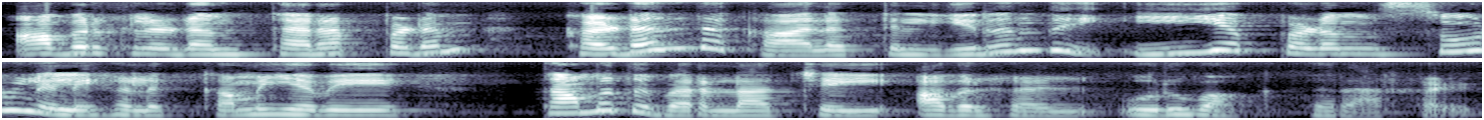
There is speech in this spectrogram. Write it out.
அவர்களிடம் தரப்படும் கடந்த காலத்தில் இருந்து ஈயப்படும் சூழ்நிலைகளுக்கு அமையவே தமது வரலாற்றை அவர்கள் உருவாக்குகிறார்கள்.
